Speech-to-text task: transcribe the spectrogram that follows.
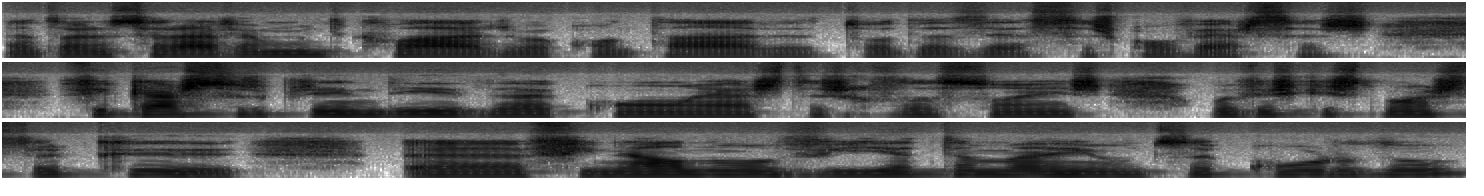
António Saraiva é muito claro a contar todas essas conversas. Ficar surpreendida com estas revelações, uma vez que isto mostra que uh, afinal não havia também um desacordo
